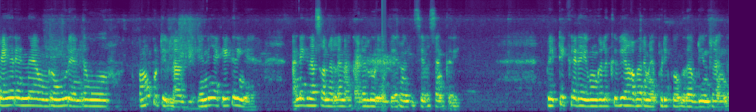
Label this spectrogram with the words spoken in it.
பெயர் என்ன? உங்க ஊர் எந்த ஊர்? அம்முக்குட்டி விலாக் என்னையா கேக்குறீங்க? அன்னைக்கு நான் சொன்னல நான் கடலூர் என் பேர் வந்து சிவசங்கரி. பெட்டிக்கடை உங்களுக்கு வியாபாரம் எப்படி போகுது அப்படின்றாங்க.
